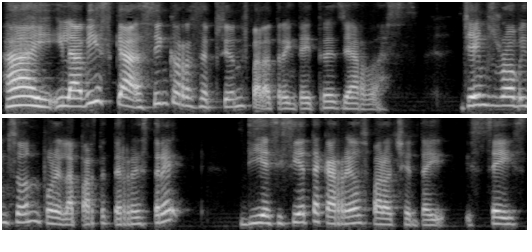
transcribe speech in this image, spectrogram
Ay, y la Vizca, cinco recepciones para 33 yardas. James Robinson por la parte terrestre, 17 acarreos para 86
